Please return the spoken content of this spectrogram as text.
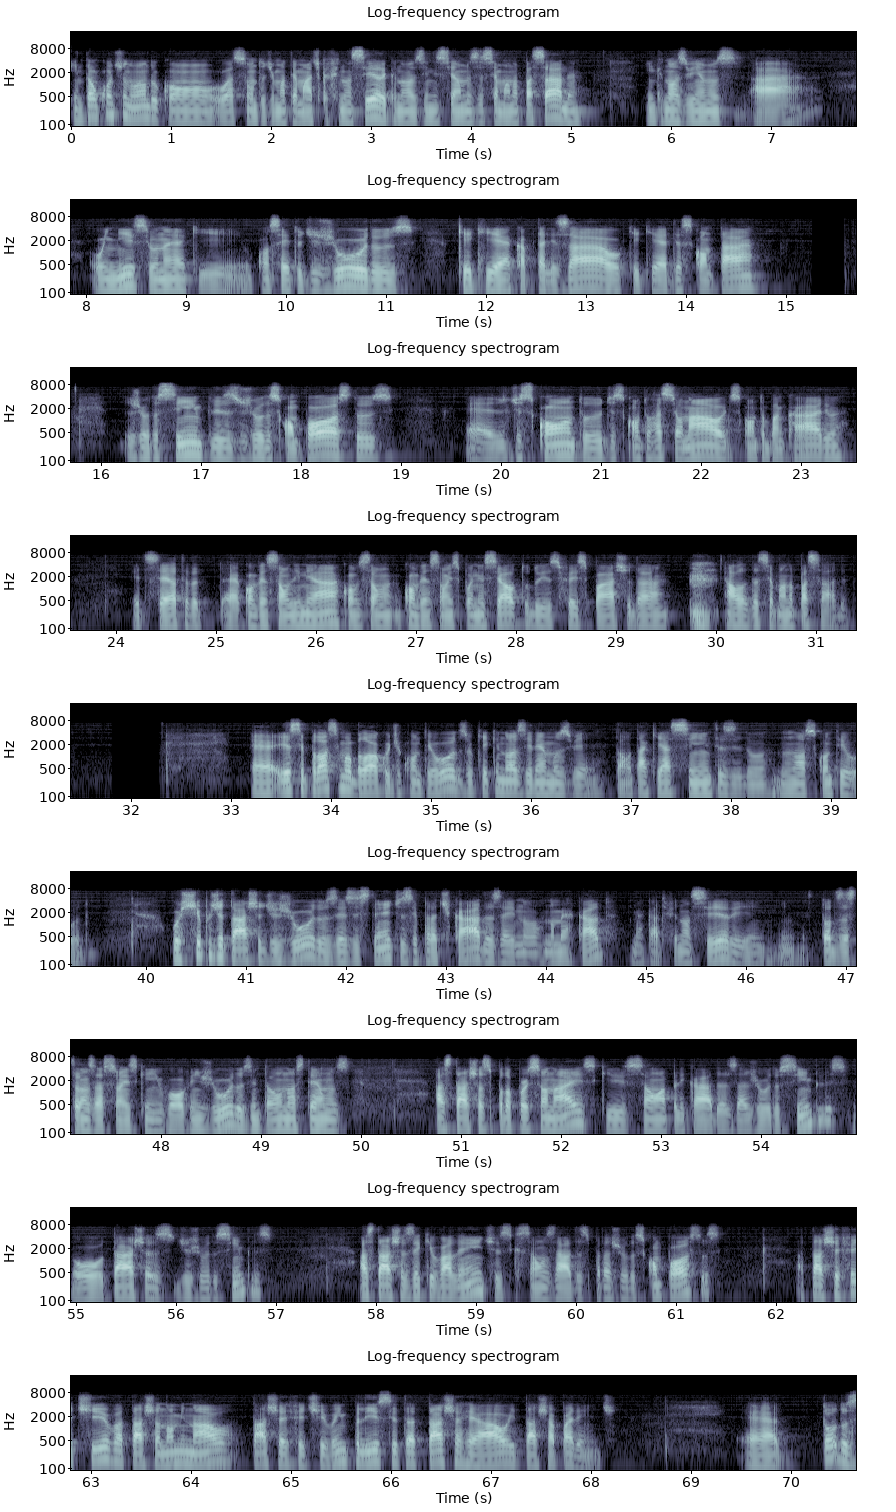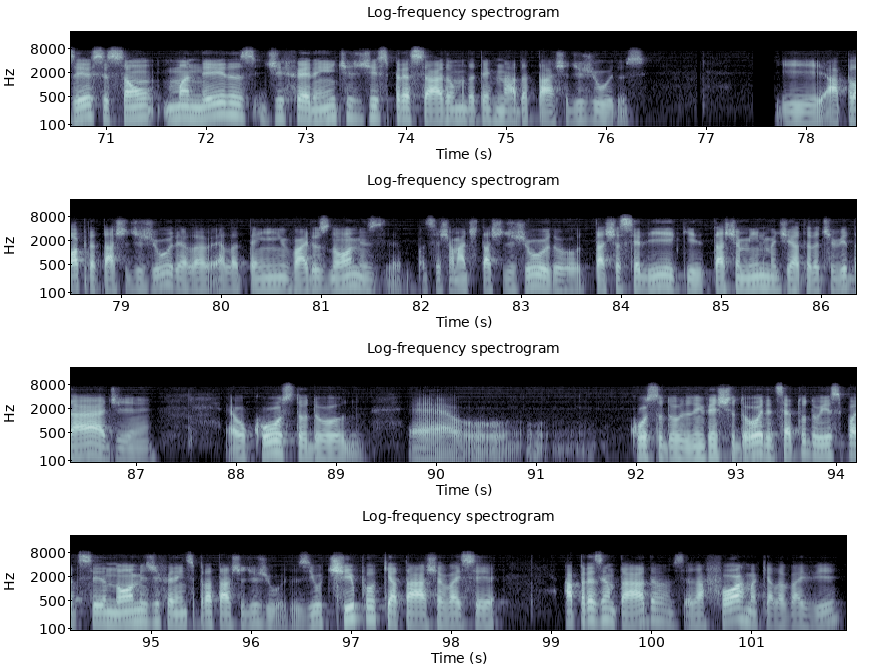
Então, continuando com o assunto de matemática financeira que nós iniciamos a semana passada, em que nós vimos a, o início, né, que o conceito de juros, o que, que é capitalizar, o que, que é descontar, juros simples, juros compostos, é, desconto, desconto racional, desconto bancário, etc. É, convenção linear, convenção, convenção exponencial, tudo isso fez parte da aula da semana passada. É, esse próximo bloco de conteúdos, o que, que nós iremos ver? Então, está aqui a síntese do, do nosso conteúdo. Os tipos de taxa de juros existentes e praticadas aí no, no mercado, mercado financeiro e em todas as transações que envolvem juros. Então, nós temos as taxas proporcionais, que são aplicadas a juros simples, ou taxas de juros simples, as taxas equivalentes, que são usadas para juros compostos, a taxa efetiva, a taxa nominal, taxa efetiva implícita, taxa real e taxa aparente. É, todos esses são maneiras diferentes de expressar uma determinada taxa de juros. E a própria taxa de juros, ela, ela tem vários nomes, é, pode ser chamada de taxa de juro, taxa Selic, taxa mínima de atratividade, é o custo do é, o custo do, do, investidor, etc. Tudo isso pode ser nomes diferentes para a taxa de juros. E o tipo que a taxa vai ser apresentada, ou seja, a forma que ela vai vir,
